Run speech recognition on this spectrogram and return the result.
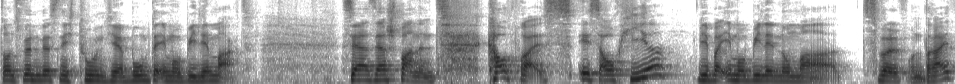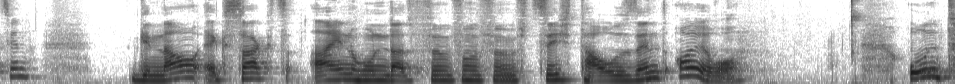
sonst würden wir es nicht tun. Hier boomt der Immobilienmarkt. Sehr, sehr spannend. Kaufpreis ist auch hier, wie bei Immobilien Nummer 12 und 13, genau exakt 155.000 Euro. Und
